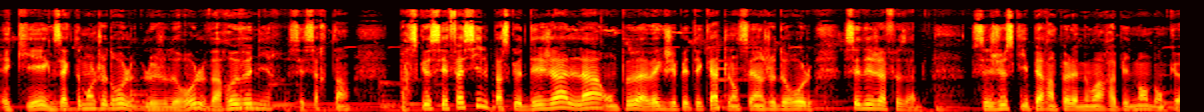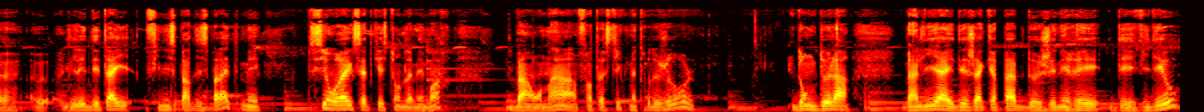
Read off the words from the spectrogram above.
et qui est exactement le jeu de rôle. Le jeu de rôle va revenir, c'est certain. Parce que c'est facile, parce que déjà là, on peut avec GPT-4 lancer un jeu de rôle. C'est déjà faisable. C'est juste qu'il perd un peu la mémoire rapidement, donc euh, euh, les détails finissent par disparaître. Mais si on règle cette question de la mémoire, ben, on a un fantastique maître de jeu de rôle. Donc de là, ben, l'IA est déjà capable de générer des vidéos,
